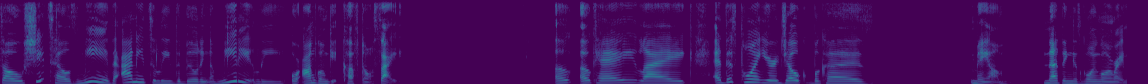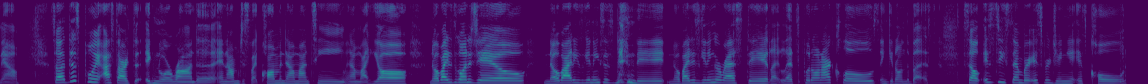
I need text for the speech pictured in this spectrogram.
So she tells me that I need to leave the building immediately or I'm going to get cuffed on site. okay, like at this point, you're a joke because, ma'am, nothing is going on right now. So at this point, I start to ignore Rhonda and I'm just like calming down my team. And I'm like, y'all, nobody's going to jail. Nobody's getting suspended. Nobody's getting arrested. Like, let's put on our clothes and get on the bus. So it's December. It's Virginia. It's cold.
